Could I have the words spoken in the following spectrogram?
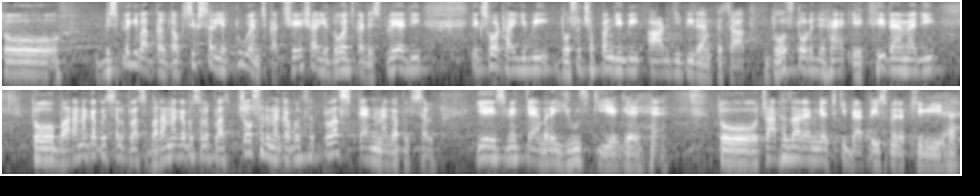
तो डिस्प्ले की बात करें तो सिक्स सर ये टू इंच का छः सर ये दो इंच का डिस्प्ले है जी। एक सौ अट्ठाईस जी बी दो सौ छप्पन जी बी आठ जी बी रैम के साथ। दो स्टोरेज हैं, एक ही रैम है जी। तो 12 मेगापिक्सल प्लस 12 मेगापिक्सल प्लस चौंसठ मेगापिक्सल प्लस 10 मेगापिक्सल ये इसमें कैमरे यूज़ किए गए हैं। तो 4000 हज़ार की बैटरी इसमें रखी गई है।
